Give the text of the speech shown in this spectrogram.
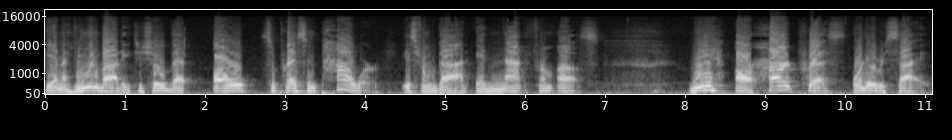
in a human body to show that all suppressing power is from God and not from us. We are hard pressed on every side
